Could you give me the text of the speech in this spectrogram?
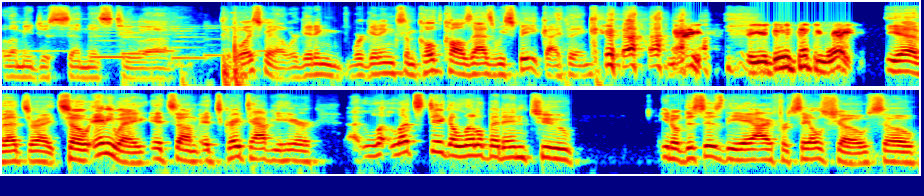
let me just send this to uh, to voicemail. We're getting we're getting some cold calls as we speak. I think. nice. You're doing something right. Yeah, that's right. So anyway, it's um it's great to have you here. Uh, l- let's dig a little bit into, you know, this is the AI for Sales show. So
